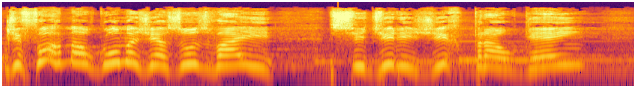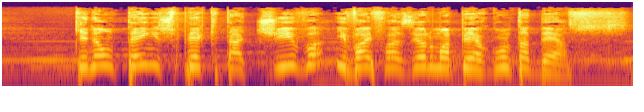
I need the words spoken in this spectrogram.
De forma alguma Jesus vai se dirigir para alguém que não tem expectativa e vai fazer uma pergunta dessa.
